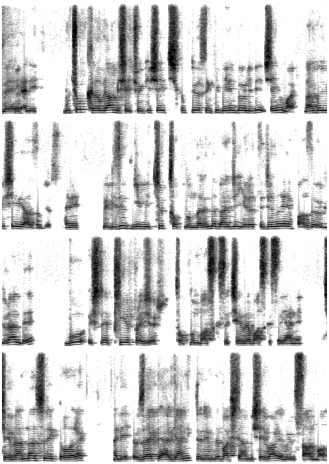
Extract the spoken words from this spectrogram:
ve hani bu çok kırılgan bir şey. Çünkü şey çıkıp diyorsun ki benim böyle bir şeyim var. Ben böyle bir şiir yazdım diyorsun. Hani ve bizim gibi Türk toplumlarında bence yaratıcılığı en fazla öldüren de bu işte peer pressure, toplum baskısı, çevre baskısı. Yani çevrenden sürekli olarak hani özellikle ergenlik döneminde başlayan bir şey var ya böyle bir sarmal.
